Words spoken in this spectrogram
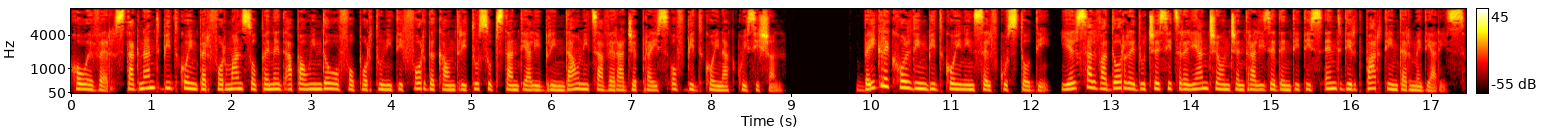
However, stagnant Bitcoin performance opened up a window of opportunity for the country to substantially bring down its average price of Bitcoin acquisition. Beigrek Holding Bitcoin in self-custody, El Salvador reduces its reliance on centralized entities and third-party intermediaries.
